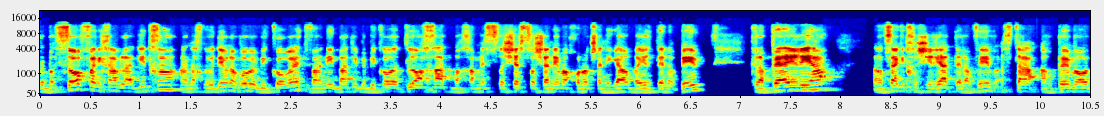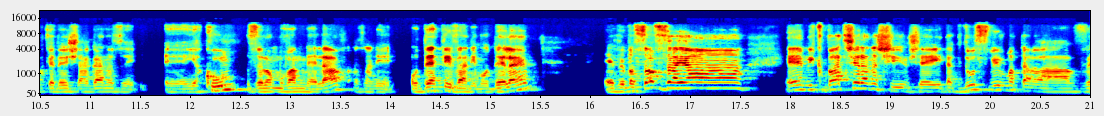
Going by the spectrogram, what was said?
ובסוף, אני חייב להגיד לך, אנחנו יודעים לבוא בביקורת, ואני באתי בביקורת לא אחת ב-15-16 שנים האחרונות שאני גר בעיר תל אביב, כלפי העירייה, אני רוצה להגיד לך שעיריית תל אביב עשתה הרבה מאוד כדי שהגן הזה אה, יקום, זה לא מובן מאליו, אז אני הודיתי ואני מודה להם. אה, ובסוף זה היה אה, מקבץ של אנשים שהתאגדו סביב מטרה, ו...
